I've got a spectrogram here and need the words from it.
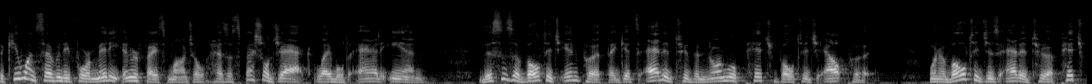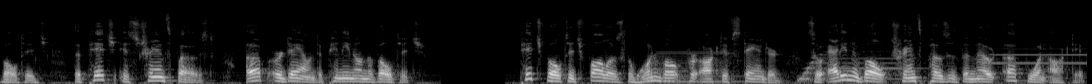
The Q174 MIDI interface module has a special jack labeled Add In. This is a voltage input that gets added to the normal pitch voltage output. When a voltage is added to a pitch voltage, the pitch is transposed, up or down depending on the voltage. Pitch voltage follows the 1 volt per octave standard, so adding a volt transposes the note up one octave,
